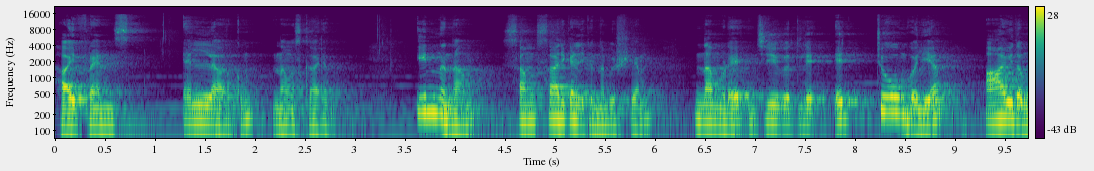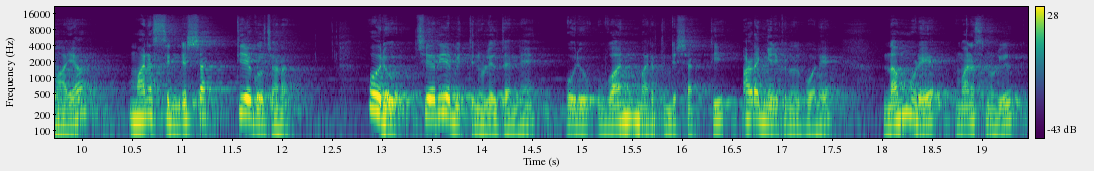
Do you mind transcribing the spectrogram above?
ഹായ് ഫ്രണ്ട്സ് എല്ലാവർക്കും നമസ്കാരം. ഇന്ന് നാം സംസാരിക്കാനിരിക്കുന്ന വിഷയം നമ്മുടെ ജീവിതത്തിലെ ഏറ്റവും വലിയ ആയുധമായ മനസ്സിന്റെ ശക്തിയെക്കുറിച്ചാണ്. ഒരു ചെറിയ വിത്തിനുള്ളിൽ തന്നെ ഒരു വൻ മരത്തിന്റെ ശക്തി അടങ്ങിയിരിക്കുന്നത് പോലെ നമ്മുടെ മനസ്സിനുള്ളിൽ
